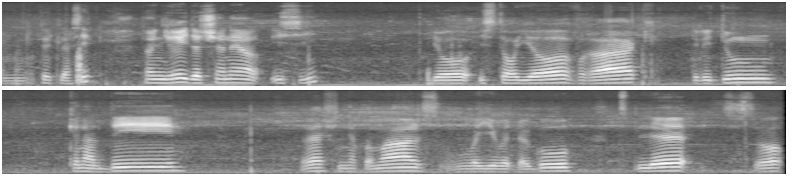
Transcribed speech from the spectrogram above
comme un hôtel classique. Tu une grille de Chanel ici. Il y a Historia, Vrac, Télétoon, Canal D. Bref, il y en a pas mal. Vous voyez votre logo. C'est ça.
